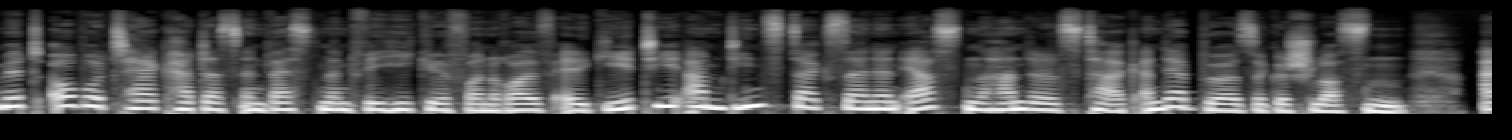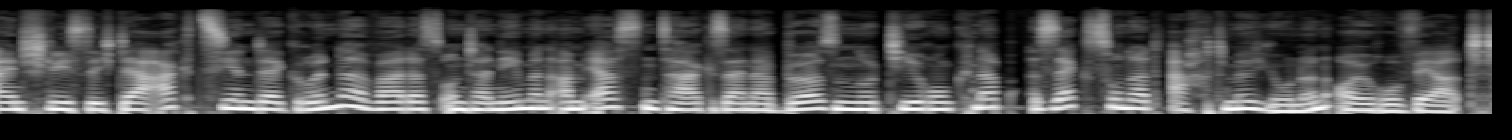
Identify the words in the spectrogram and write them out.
Mit Obotech hat das Investmentvehikel von Rolf Elgeti am Dienstag seinen ersten Handelstag an der Börse geschlossen. Einschließlich der Aktien der Gründer war das Unternehmen am ersten Tag seiner Börsennotierung knapp 608 Millionen Euro wert.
